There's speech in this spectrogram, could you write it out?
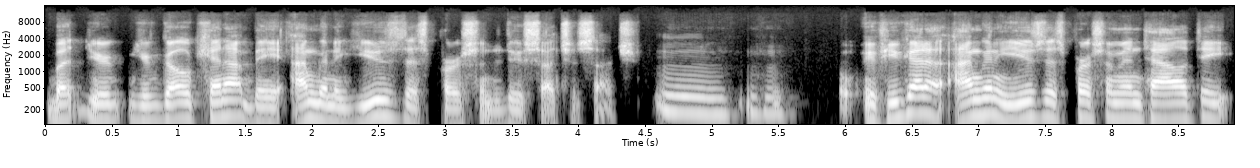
but your your goal cannot be I'm going to use this person to do such and such Mm, mhm. If you got a i'm going to use this person mentality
